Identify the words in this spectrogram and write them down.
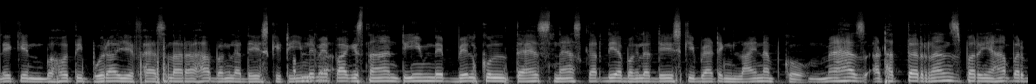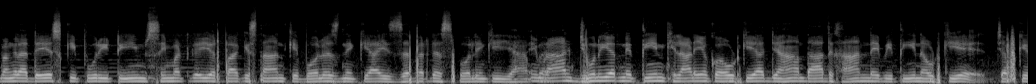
لیکن بہت ہی برا یہ فیصلہ رہا بنگلہ دیش کی ٹیم میں پاکستان ٹیم نے بالکل تہس نہس کر دیا بنگلہ دیش کی بیٹنگ لائن اپ کو۔ محض اٹھتر رنز پر یہاں پر بنگلہ دیش کی پوری ٹیم سمٹ گئی اور پاکستان کے بولرز نے کیا زبردست بولنگ کی یہاں عمران جونیئر نے تین کھلاڑیوں کو آؤٹ کیا جہاں داد خان نے بھی تین آؤٹ کیے جبکہ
